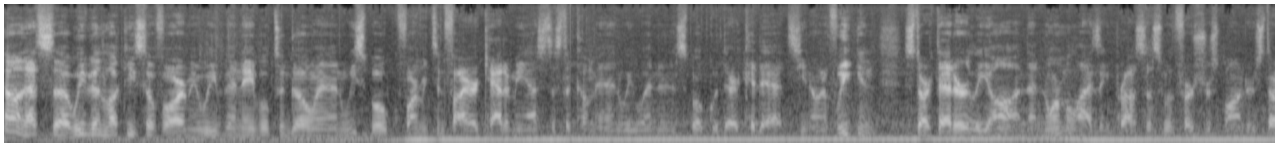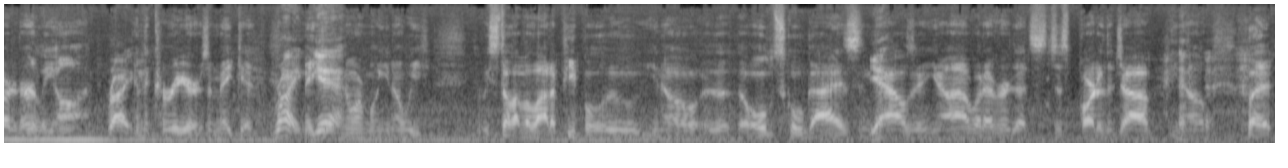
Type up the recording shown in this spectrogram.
Oh, that's uh, we've been lucky so far. I mean, we've been able to go in. We spoke. Farmington Fire Academy asked us to come in. We went in and spoke with their cadets. You know, and if we can start that early on, that normalizing process with first responders started early on, Right. in the careers, and make it Right, make yeah. it normal. You know, we we still have a lot of people who, you know, the, the old school guys and Yeah. gals, are, you know, ah, whatever. That's just part of the job, you know. but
